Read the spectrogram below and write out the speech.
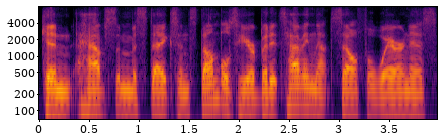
can have some mistakes and stumbles here, but it's having that self awareness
